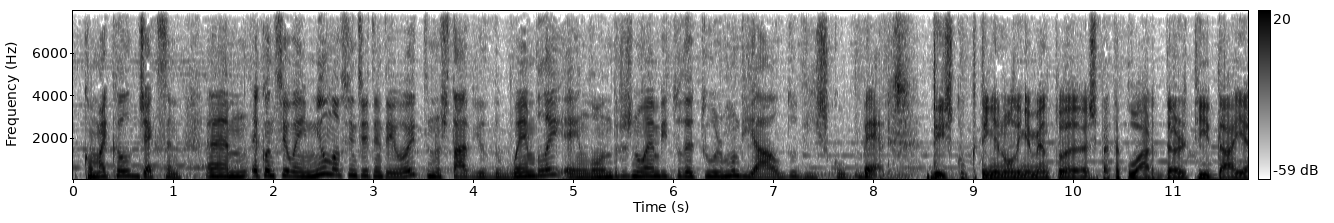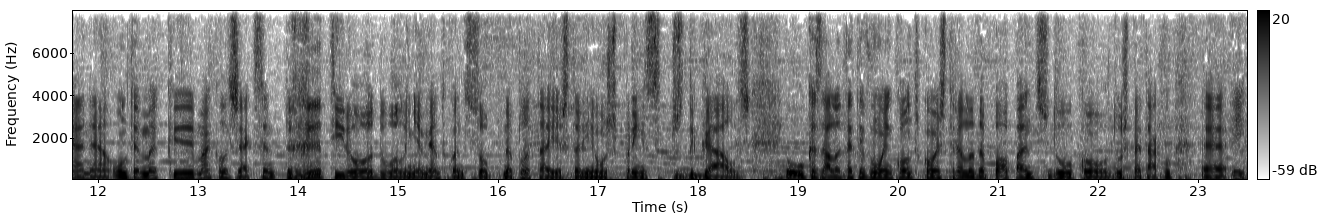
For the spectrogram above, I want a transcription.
com Michael Jackson. Um, aconteceu em 1988 no estádio de Wembley, em Londres, no âmbito da tour mundial do disco Bad. Disco que tinha no alinhamento a espetacular Dirty Diana, um tema que Michael Jackson retirou do alinhamento quando soube que na plateia estariam os príncipes de Gales. O casal até teve um encontro com a estrela da pop antes do, com, do espetáculo uh, e,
